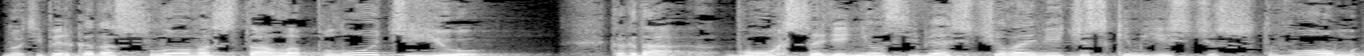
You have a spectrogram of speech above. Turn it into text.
но теперь, когда Слово стало плотью, когда Бог соединил себя с человеческим естеством,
